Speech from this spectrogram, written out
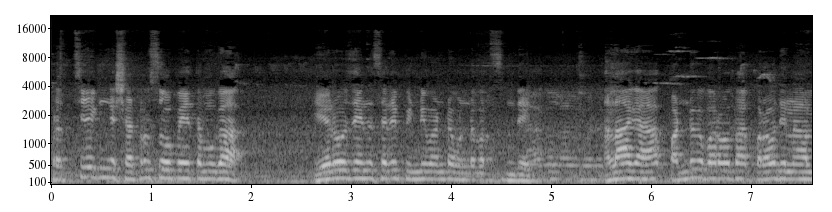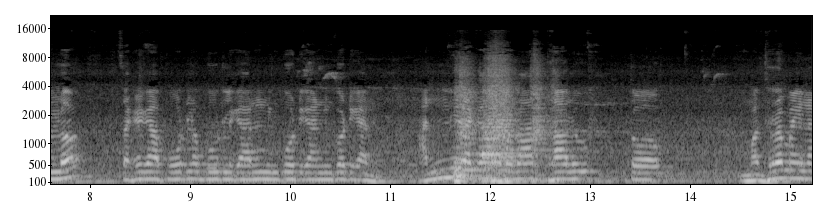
ప్రత్యేకంగా షటర్ సోపేతముగా ఏ రోజైనా సరే పిండి వంట ఉండవలసిందే. అలాగా పండుగ పర్వత పర్వదినాల్లో చక్కగా పూర్ణ బూట్లు కానీ ఇంకోటి కానీ ఇంకోటి కానీ అన్ని రకాల పదార్థాలుతో మధురమైన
